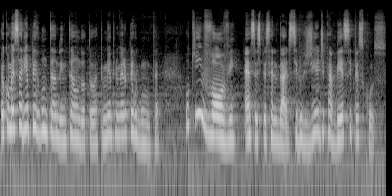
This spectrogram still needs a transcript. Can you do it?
Eu começaria perguntando então, doutor, a minha primeira pergunta. O que envolve essa especialidade, cirurgia de cabeça e pescoço?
